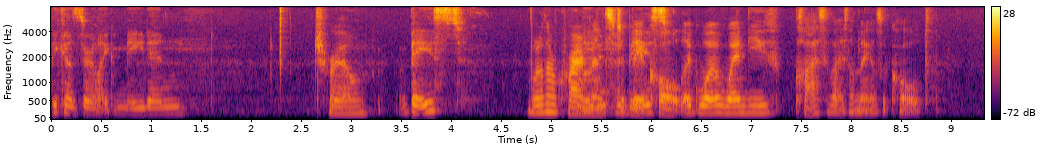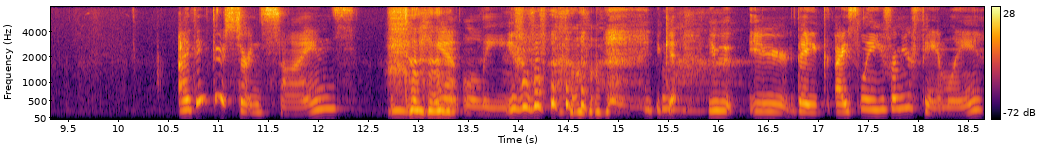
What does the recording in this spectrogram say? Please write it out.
because they're like maiden True. based. What are the requirements to be a Maidenhood-based. cult? Like, what? When do you classify something as a cult? I think there's certain signs you can't leave. you can you you they isolate you from your family.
